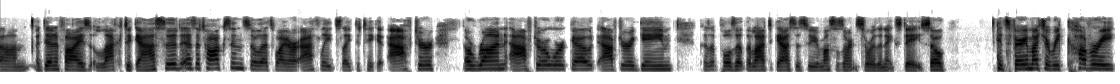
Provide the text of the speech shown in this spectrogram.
um, identifies lactic acid as a toxin, so that's why our athletes like to take it after a run, after a workout, after a game, because it pulls out the lactic acid, so your muscles aren't sore the next day. So it's very much a recovery,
